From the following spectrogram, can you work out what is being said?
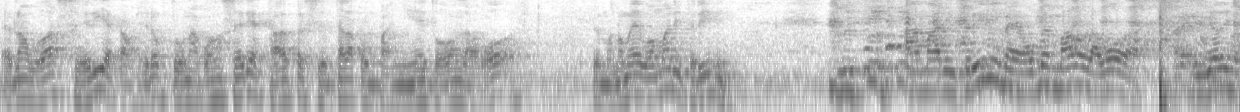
Era una boda seria, caballero, toda una cosa seria. Estaba el presidente de la compañía y todo en la boda. Mi hermano me llevó a Maritrini. A Maritrini me llevó mi hermano a la boda. Y yo dije,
